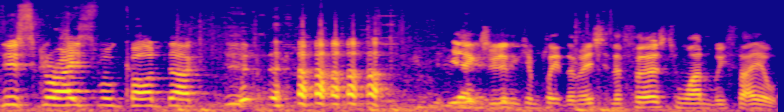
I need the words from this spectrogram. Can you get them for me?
Disgraceful conduct. Yeah, because we didn't complete the mission. The first one we failed.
